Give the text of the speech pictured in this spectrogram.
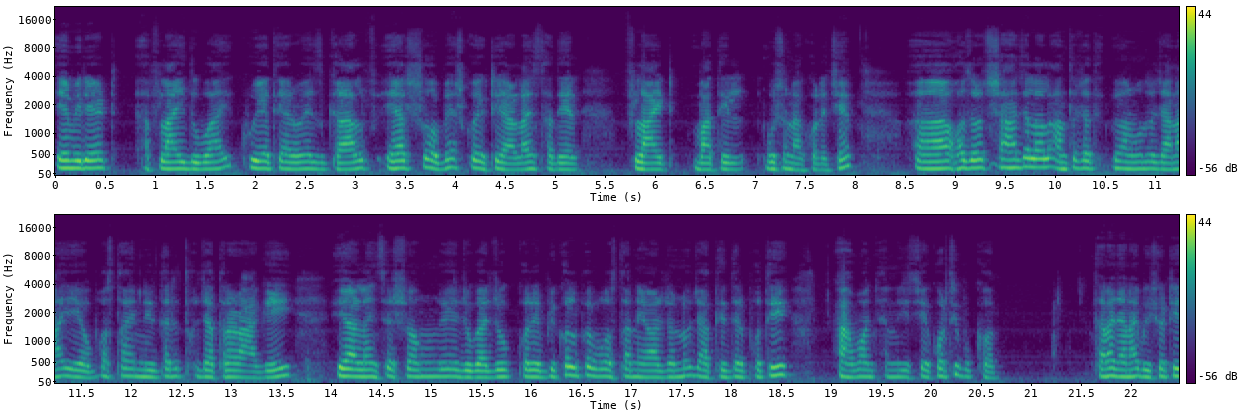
Emirate, fly Dubai, Kuwait airways, Gulf air সহ বেশ কয়েকটি এয়ারলাইন্স তাদের ফ্লাইট বাতিল ঘোষণা করেছে। হজরত শাহজালাল আন্তর্জাতিক বিমানবন্দর জানায়, এই অবস্থায় নির্ধারিত যাত্রার আগেই এয়ারলাইন্সের সঙ্গে যোগাযোগ করে বিকল্প ব্যবস্থা নেওয়ার জন্য যাত্রীদের প্রতি আহ্বান জানিয়েছে কর্তৃপক্ষ। তারা জানায়, বিষয়টি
